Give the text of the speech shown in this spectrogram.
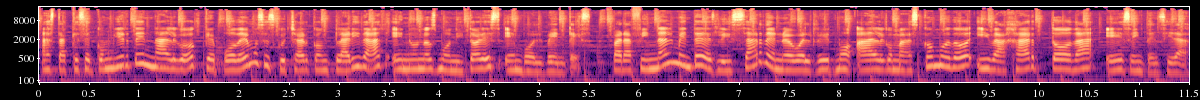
hasta que se convierte en algo que podemos escuchar con claridad en unos monitores envolventes, para finalmente deslizar de nuevo el ritmo a algo más cómodo y bajar toda esa intensidad.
